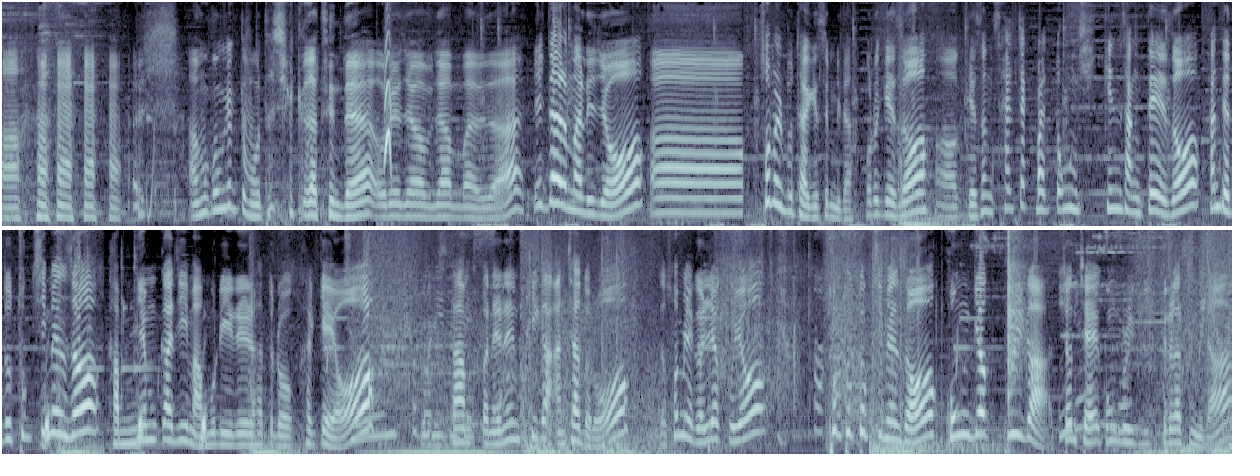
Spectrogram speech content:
아, 아무 공격도 못 하실 것 같은데. 우리 좀 잠깐만 일단은 말이죠. 아 소멸부터 하겠습니다. 그렇게 해서 어, 개성 살짝 발동시킨 상태에서 한 대도 툭 치면서 감염까지 마무리를 하도록 할게요. 다음번에는 피가 안 차도록. 자, 소멸 걸렸고요 톡톡톡 치면서 공격 불가. 전체 공불기 들어갔습니다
